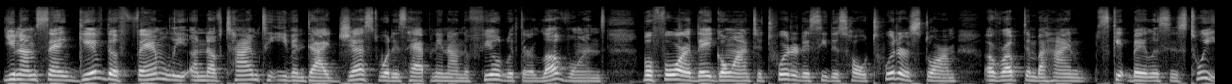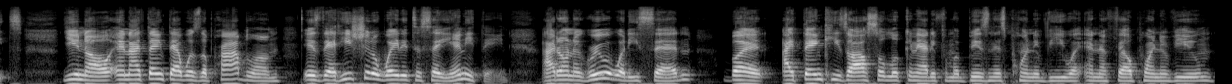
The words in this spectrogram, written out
You know what I'm saying? Give the family enough time to even digest what is happening on the field with their loved ones before they go on to Twitter to see this whole Twitter storm erupting behind Skip Bayless's tweets. You know, and I think that was the problem is that he should have waited to say anything. I don't agree with what he said, but I think he's also looking at it from a business point of view, an NFL point of view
